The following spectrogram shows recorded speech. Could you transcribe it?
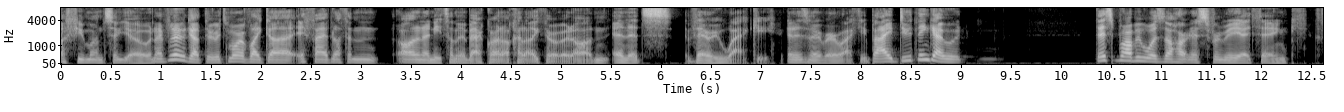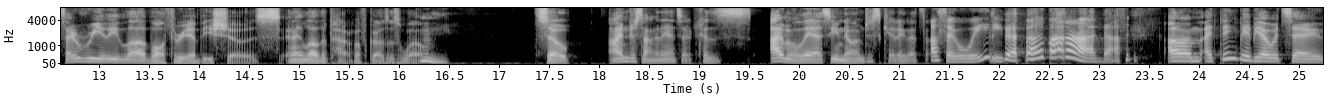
a few months ago, and I've never got through. It's more of like uh, if I have nothing on and I need something in the background, I'll kind of like throw it on, and it's very wacky. It is very very wacky. But I do think I would. This probably was the hardest for me, I think, because I really love all three of these shows, and I love the Powerpuff Girls as well. Hmm. So I'm just not gonna answer because I'm only asking. No, I'm just kidding. That's I was like, wait, um. I think maybe I would say.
